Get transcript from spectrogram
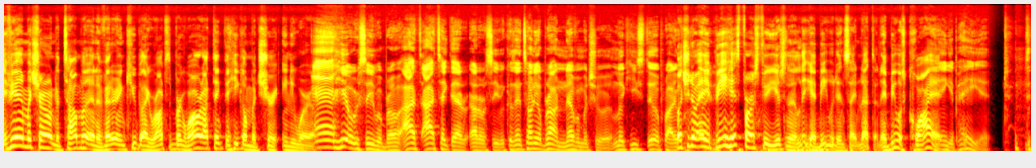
If he ain't mature under Tomlin and a veteran QB like Roethlisberger, why would I think that he gonna mature anywhere else? And he a receiver, bro. I I take that out of receiver because Antonio Brown never matured. Look, he's still probably. But you know, AB, his first few years in the league, AB didn't say nothing. AB was quiet. he ain't get paid yet.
